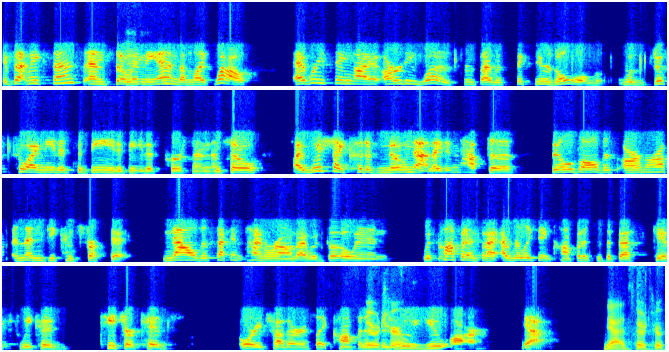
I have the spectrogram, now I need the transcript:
if that makes sense. And so in the end, I'm like, wow, everything I already was since I was six years old was just who I needed to be to be this person. And so I wish I could have known that and I didn't have to build all this armor up and then deconstruct it. Now, the second time around, I would go in with confidence. And I, I really think confidence is the best gift we could teach our kids or each other is like confidence in who you are. Yeah. Yeah, it's so true.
